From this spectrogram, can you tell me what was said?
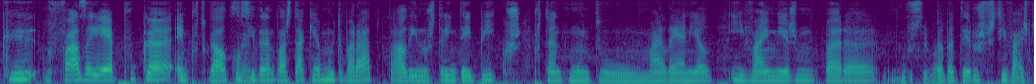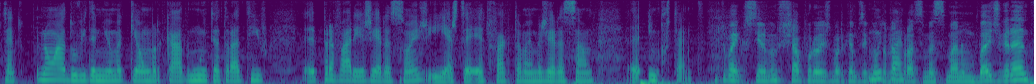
que faz a época em Portugal, considerando, lá está, que é muito barato, está ali nos 30 e picos, portanto, muito millennial, e vem mesmo para para bater os festivais. Portanto, não há dúvida nenhuma que é um mercado muito atrativo eh, para várias gerações e esta é de facto também uma geração eh, importante. Muito bem, Cristina, vamos fechar por hoje. Marcamos encontro na próxima semana. Um beijo grande.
